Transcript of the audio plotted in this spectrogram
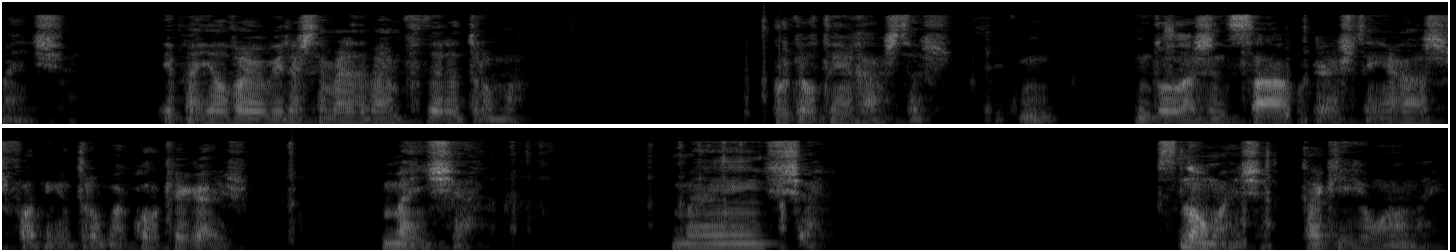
Mancha. Epá, ele vai ouvir esta merda bem foder a troma. Porque ele tem rastas. Como, toda a gente sabe, o gajo tem rastas, fodem a troma a qualquer gajo. Mancha. Mancha. Se não mancha, está aqui um homem.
